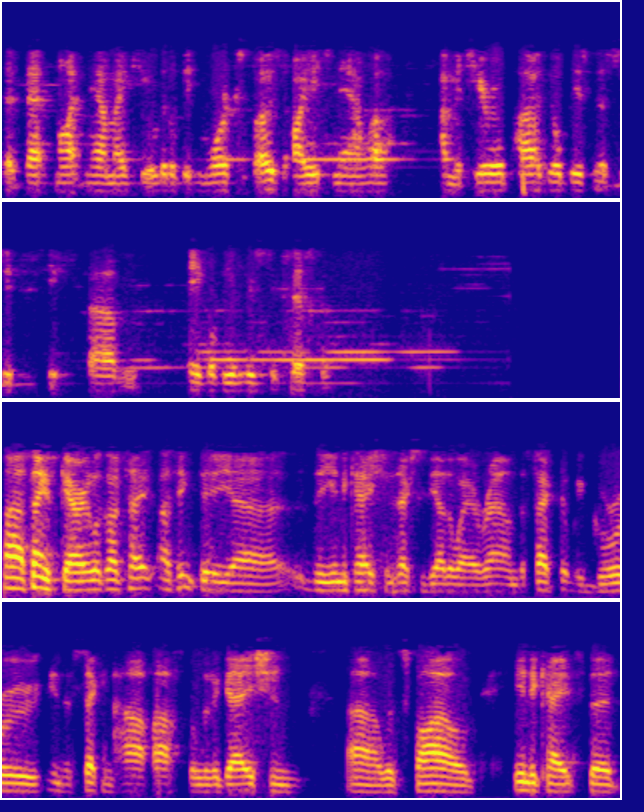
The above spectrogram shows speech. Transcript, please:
that that might now make you a little bit more exposed, i.e., it's now a material part of your business if um, EagleView is successful? Thanks, Garry. Look, I I think the uh the indication is actually the other way around. The fact that we grew in the second half after the litigation uh was filed indicates that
